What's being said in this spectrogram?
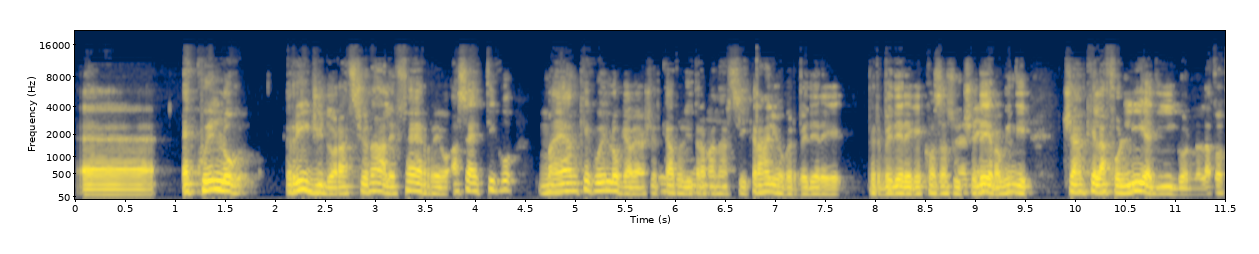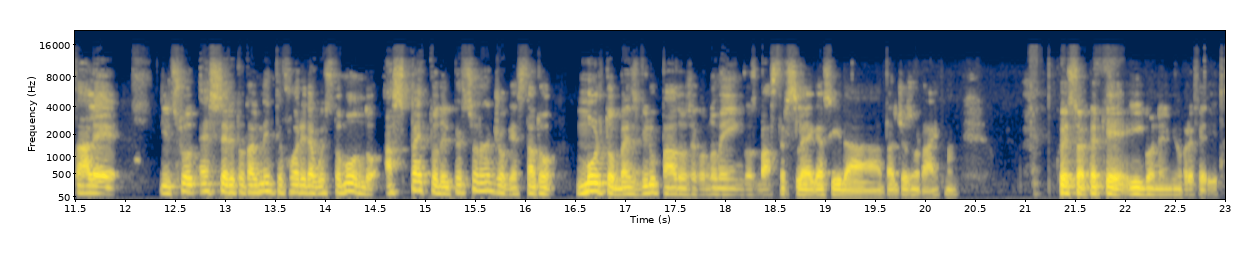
Eh, è quello rigido, razionale, ferreo, asettico, ma è anche quello che aveva cercato di trapanarsi il cranio per vedere, per vedere che cosa succedeva. Quindi c'è anche la follia di Egon, la totale, il suo essere totalmente fuori da questo mondo, aspetto del personaggio che è stato molto ben sviluppato, secondo me, in Ghostbusters Legacy da, da Jason Reitman. Questo è perché Egon è il mio preferito.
